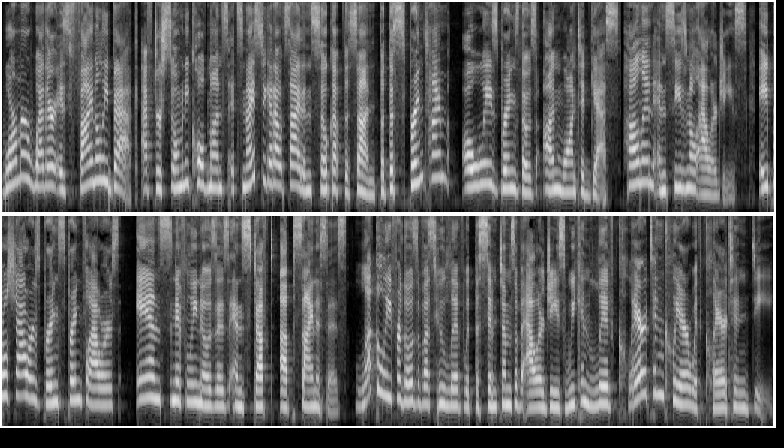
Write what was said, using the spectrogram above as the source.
Warmer weather is finally back. After so many cold months, it's nice to get outside and soak up the sun, but the springtime always brings those unwanted guests pollen and seasonal allergies. April showers bring spring flowers and sniffly noses and stuffed up sinuses. Luckily, for those of us who live with the symptoms of allergies, we can live Claritin Clear with Claritin D.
